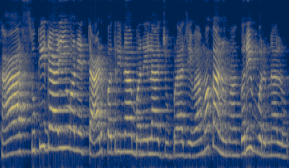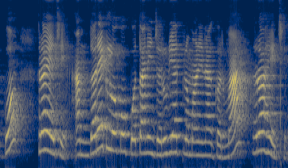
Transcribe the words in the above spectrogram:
ઘાસ, સૂકી ડાળીઓ અને તાડપત્રીના બનેલા ઝૂંપડા જેવા મકાનોમાં ગરીબ વર્ગના લોકો રહે છે. આમ દરેક લોકો પોતાની જરૂરિયાત પ્રમાણેના ઘરમાં રહે છે.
